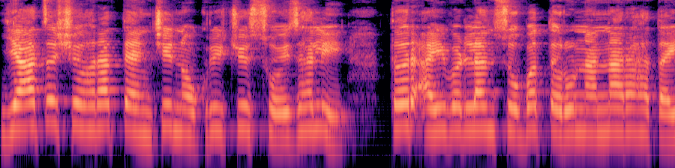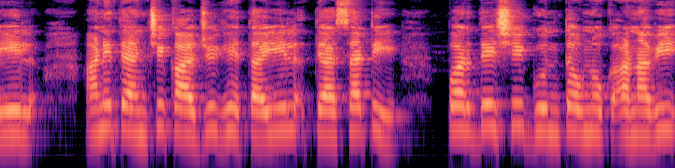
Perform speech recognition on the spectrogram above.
याच शहरात त्यांची नोकरीची सोय झाली तर आईवडिलांसोबत तरुणांना राहता येईल आणि त्यांची काळजी घेता येईल त्यासाठी परदेशी गुंतवणूक आणावी.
